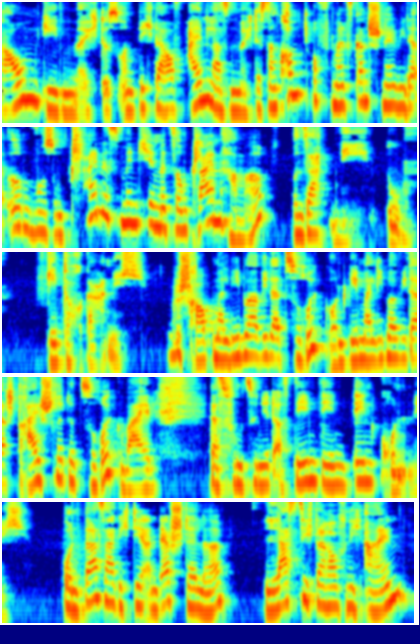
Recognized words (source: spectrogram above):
Raum geben möchtest und dich darauf einlassen möchtest, dann kommt oftmals ganz schnell wieder irgendwo so ein kleines Männchen mit so einem kleinen Hammer und sagt, nee, du, geht doch gar nicht. Du schraub mal lieber wieder zurück und geh mal lieber wieder drei Schritte zurück, weil das funktioniert aus dem, den, den Grund nicht. Und da sage ich dir an der Stelle, lass dich darauf nicht ein,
